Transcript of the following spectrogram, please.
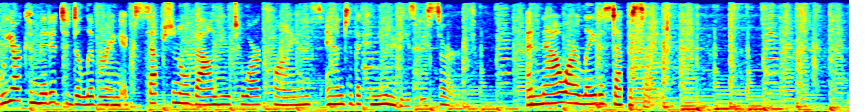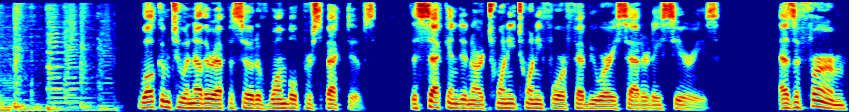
we are committed to delivering exceptional value to our clients and to the communities we serve. And now, our latest episode. Welcome to another episode of Womble Perspectives, the second in our 2024 February Saturday series. As a firm,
